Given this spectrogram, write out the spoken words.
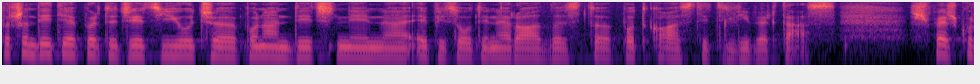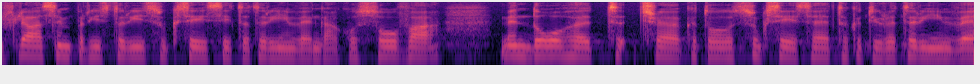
Përshëndetje për të gjithë ju që po na ndiqni në episodin e radhës të podcastit Libertas. Shpesh kur flasim për histori suksesi të të rinjve nga Kosova, mendohet që këto suksese të këtyre të rinjve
